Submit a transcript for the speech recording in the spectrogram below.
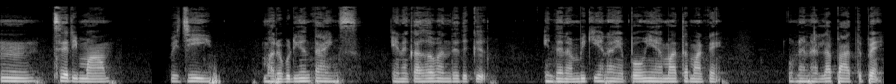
ம் சரிம்மா. விஜி மறுபடியும் தேங்க்ஸ் எனக்காக வந்ததுக்கு. இந்த நம்பிக்கையை நான் எப்பவும் ஏமாற்ற மாட்டேன். உன்னை நல்லா பார்த்துப்பேன்.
